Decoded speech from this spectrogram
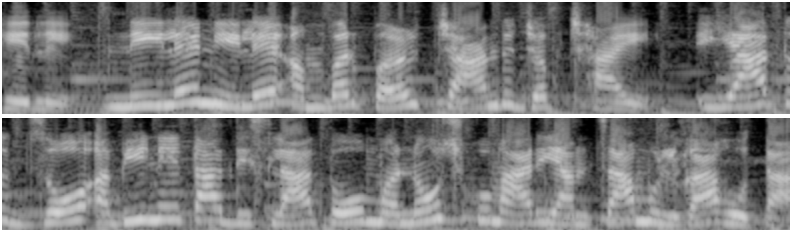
गेले. नीले नीले अंबर पर चांद जब छाये. यात जो अभिनेता दिसला तो मनोज कुमार यांचा मुलगा होता.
